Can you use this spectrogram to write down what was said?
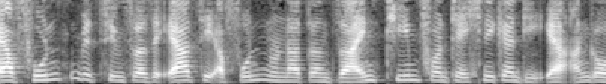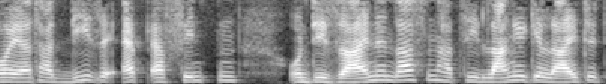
erfunden, beziehungsweise er hat sie erfunden und hat dann sein Team von Technikern, die er angeheuert hat, diese App erfinden und designen lassen, hat sie lange geleitet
